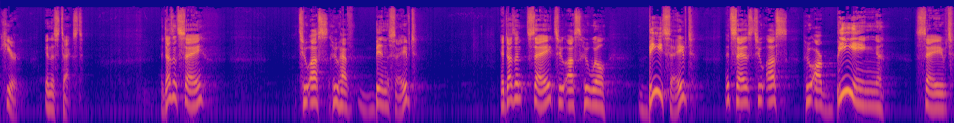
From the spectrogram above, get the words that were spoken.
here in this text. It doesn't say to us who have been saved. It doesn't say to us who will be saved. It says to us who are being saved.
